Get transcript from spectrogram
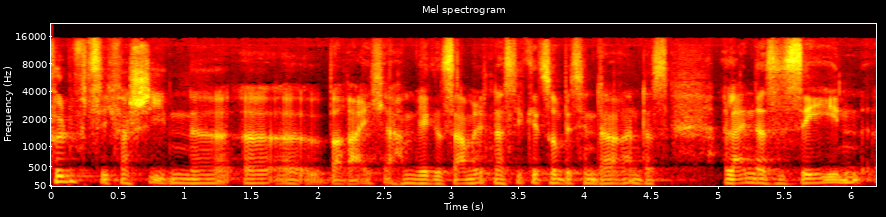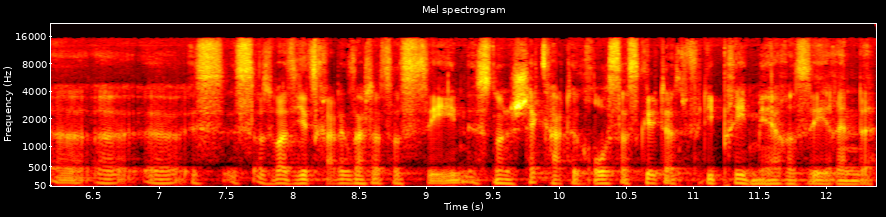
50 verschiedene äh, äh, Bereiche haben wir gesammelt. Und das liegt jetzt so ein bisschen daran, dass allein das Sehen äh, äh, ist, ist, also was ich jetzt gerade gesagt habe, das Sehen ist nur eine Scheckkarte groß. Das gilt das für die primäre Sehrinde.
